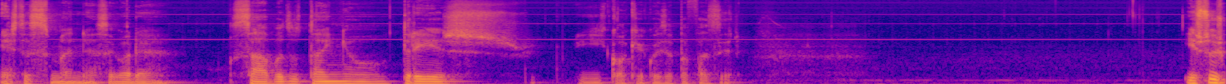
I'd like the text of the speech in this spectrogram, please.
Esta semana, agora sábado tenho três e qualquer coisa para fazer. E as pessoas,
